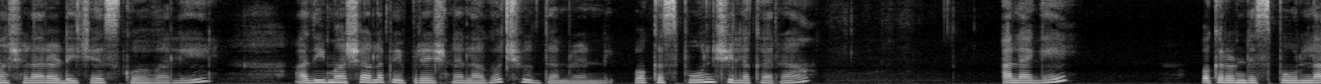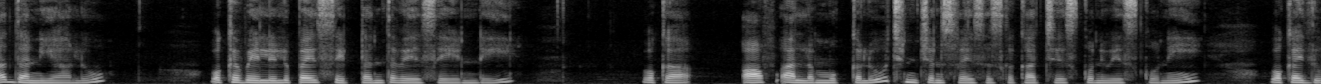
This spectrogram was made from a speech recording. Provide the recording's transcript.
మసాలా రెడీ చేసుకోవాలి. అది మసాలా ప్రిపరేషన్ ఎలాగో చూద్దాం రండి. ఒక స్పూన్ జీలకర్ర అలాగే ఒక రెండు స్పూన్ల ధనియాలు ఒక వెల్లుల్లిపాయ సెట్ అంతా వేసేయండి. ఒక హాఫ్ అల్లం ముక్కలు చిన్న చిన్న స్లైసెస్గా కట్ చేసుకొని వేసుకొని ఒక ఐదు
